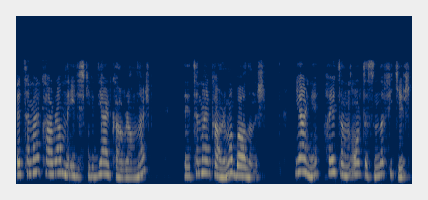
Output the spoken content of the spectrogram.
ve temel kavramla ilişkili diğer kavramlar e, temel kavrama bağlanır. Yani haritanın ortasında fikir,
